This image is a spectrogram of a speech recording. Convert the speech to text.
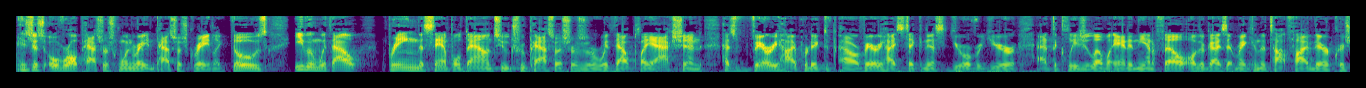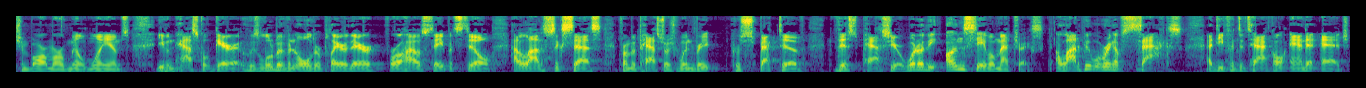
is just overall pass rush win rate and pass rush grade. Like those, even without bringing the sample down to true pass rushers or without play action, has very high predictive power, very high stickiness year over year at the collegiate level and in the NFL. Other guys that rank in the top five there, Christian Barmore, Milton Williams, even Haskell Garrett, who's a little bit of an older player there for Ohio State, but still had a lot of success from a pass rush win rate perspective this past year. What are the unstable metrics? A lot of people bring up sacks at defensive tackle and at edge.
